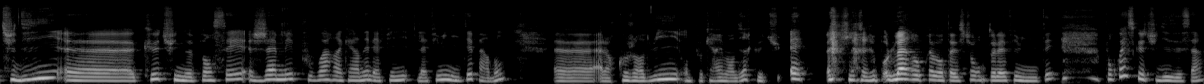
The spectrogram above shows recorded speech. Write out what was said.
tu dis que tu ne pensais jamais pouvoir incarner la, la féminité, pardon, alors qu'aujourd'hui, on peut carrément dire que tu es la, représentation de la féminité. Pourquoi est-ce que tu disais ça?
